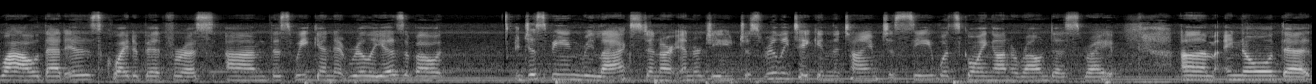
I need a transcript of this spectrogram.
wow that is quite a bit for us um, this weekend. It really is about just being relaxed in our energy, just really taking the time to see what's going on around us, right? Um, I know that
